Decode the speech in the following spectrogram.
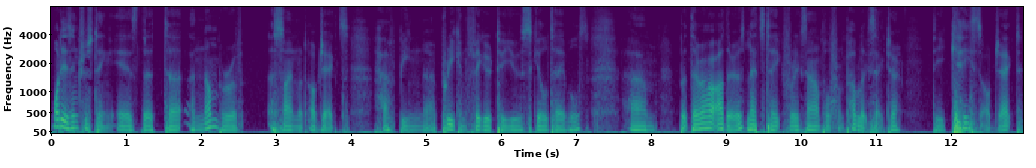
What is interesting is that uh, a number of assignment objects have been uh, pre-configured to use skill tables. Um, but there are others, let's take for example from public sector the case object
